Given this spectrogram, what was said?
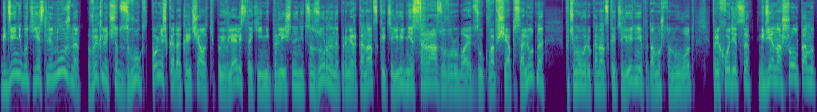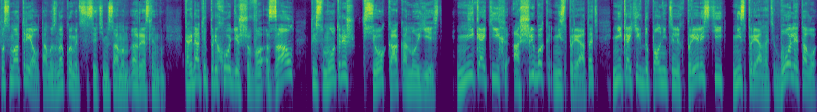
где-нибудь, если нужно, выключат звук. Помнишь, когда кричалки появлялись, такие неприличные, нецензурные, например, канадское телевидение сразу вырубают звук вообще абсолютно. Почему говорю канадское телевидение? Потому что, ну вот, приходится, где нашел, там и посмотрел, там и знакомиться с этим самым рестлингом. Когда ты приходишь в зал, ты смотришь все, как оно есть. Никаких ошибок не спрятать, никаких дополнительных прелестей не спрятать. Более того,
